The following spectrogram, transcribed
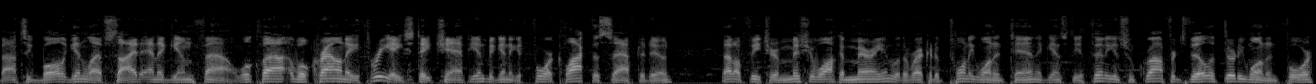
Bouncing ball again left side and again foul. We'll, we'll crown a 3A state champion beginning at 4 o'clock this afternoon. That'll feature Mishawaka Marion with a record of 21 and 10 against the Athenians from Crawfordsville at 31 and 4.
